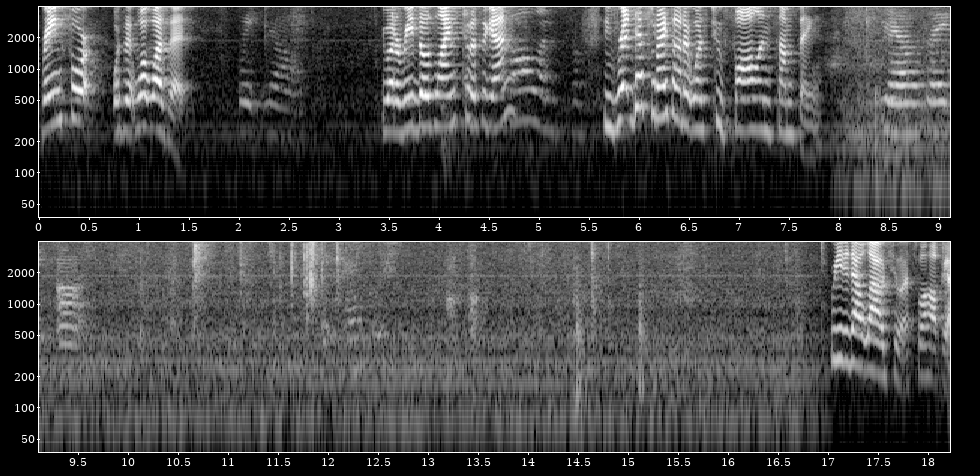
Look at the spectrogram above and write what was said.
Rainfor was it what was it? wait, no. You want to read those lines to us again? Fallen You read- That's what I thought it was too. Fall in something. Yeah, it was like, um. Read it out loud to us. We'll help you.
